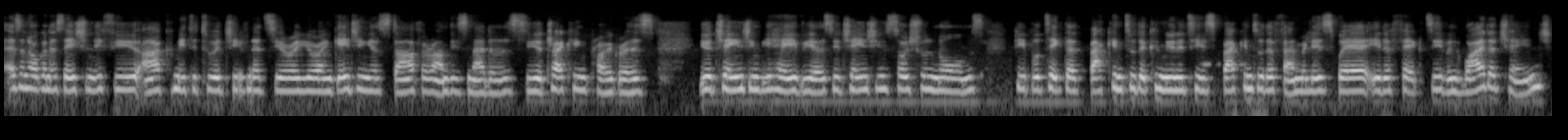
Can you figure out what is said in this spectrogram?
as an organization, if you are committed to achieve net zero, you're engaging your staff around these matters, you're tracking progress, you're changing behaviors, you're changing social norms. People take that back into the communities, back into the families where it affects even wider change.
